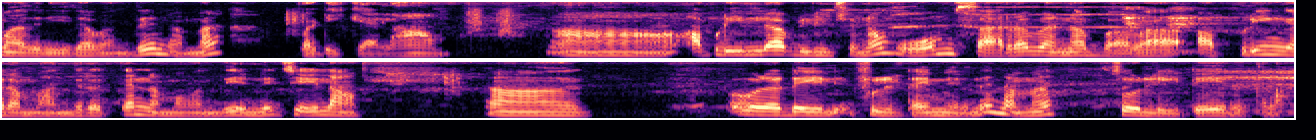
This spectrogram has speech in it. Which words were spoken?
மாதிரி இதை வந்து நம்ம படிக்கலாம். அப்படி இல்லை அப்படின்னு சொன்னால் ஓம் சரவண பவ அப்படிங்கிற மந்திரத்தை நம்ம வந்து என்ன செய்யலாம்? டெய்லி ஃபுல் டைம் இருந்து நம்ம சொல்லிகிட்டே இருக்கலாம்.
